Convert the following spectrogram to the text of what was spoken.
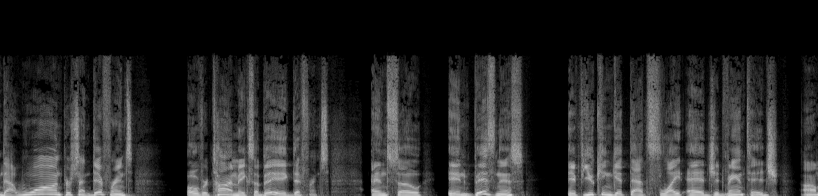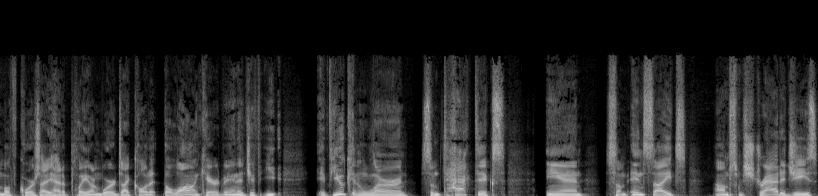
That one percent difference over time makes a big difference. And so in business, if you can get that slight edge advantage, um, of course, I had a play on words. I called it the lawn care advantage. If you if you can learn some tactics and some insights, um, some strategies,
